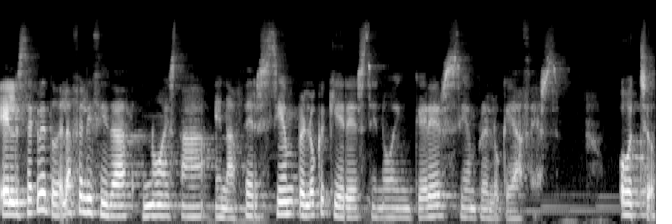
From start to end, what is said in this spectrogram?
El secreto de la felicidad no está en hacer siempre lo que quieres, sino en querer siempre lo que haces. 8.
